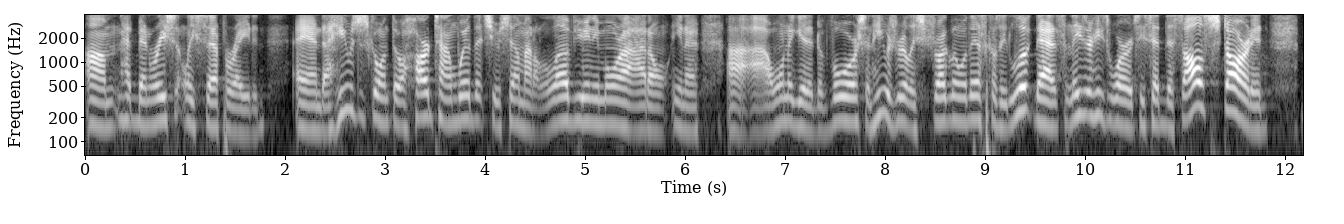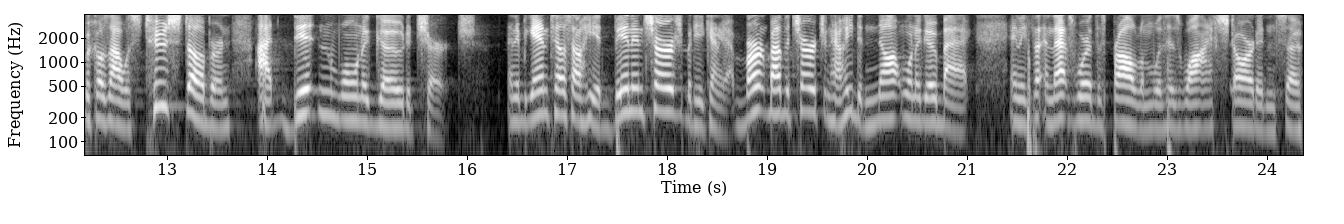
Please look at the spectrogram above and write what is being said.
um, had been recently separated, and uh, he was just going through a hard time with it. She was saying, "I don't love you anymore. I don't, you know, I, I want to get a divorce." And he was really struggling with this because he looked at us, and these are his words. He said, "This all started because I was too stubborn. I didn't want to go to church." And he began to tell us how he had been in church, but he kind of got burnt by the church and how he did not want to go back. And, th- and that's where this problem with his wife started. And so,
